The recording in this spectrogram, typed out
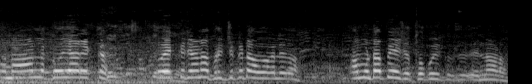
ਉਹ ਨਾਲ ਲੱਗੋ ਯਾਰ ਇੱਕ। ਉਹ ਇੱਕ ਜਾਣਾ ਫ੍ਰਿਜ ਘਟਾਓ ਅਗਲੇ ਦਾ। ਆ ਮੁੰਡਾ ਭੇਜ ਇੱਥੋਂ ਕੋਈ ਇਹਨਾਂ ਵਾਲਾ।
